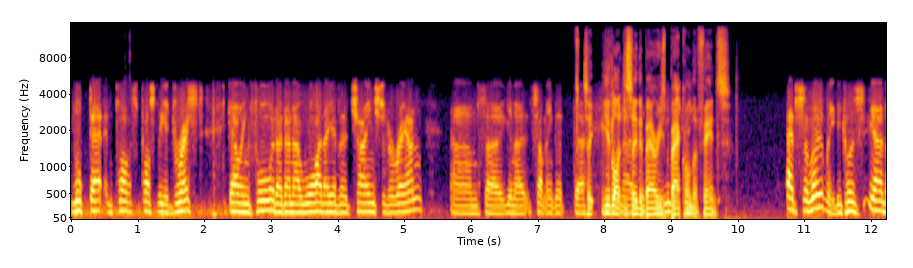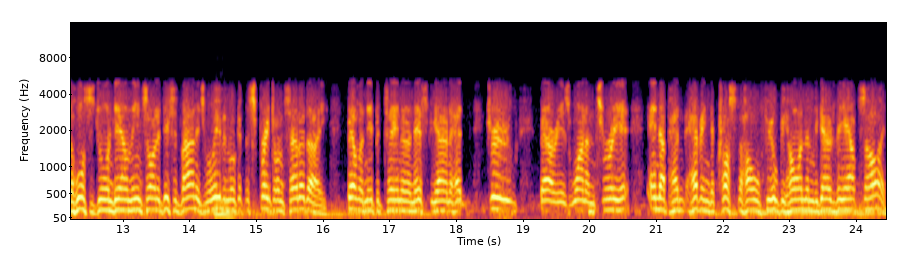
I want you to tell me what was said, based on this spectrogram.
looked at and possibly addressed going forward. I don't know why they ever changed it around. Um, so you know, it's something that. Uh, So you'd like you to see the that barriers back on the fence. Absolutely, because you know the horse is drawn down the inside at disadvantage. We'll even look at the sprint on Saturday. Bella Nipotina and Espiona had drew barriers one and three, end up had, having to cross the whole field behind them to go to the outside.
